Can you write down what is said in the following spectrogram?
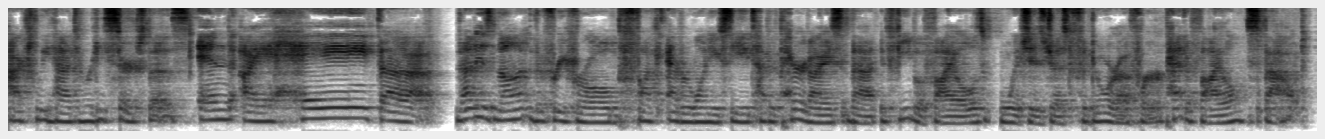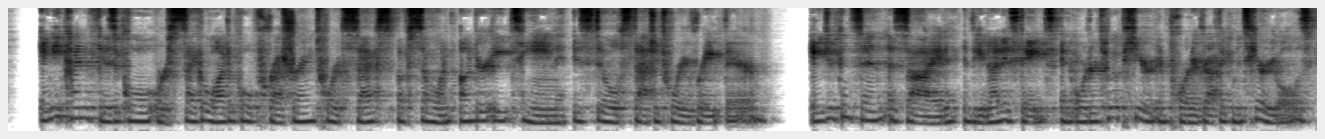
actually had to research this. And I hate that. That is not the free for all, fuck everyone you see type of paradise that Ephebophiles, which is just Fedora for pedophile, spout. Any kind of physical or psychological pressuring towards sex of someone under 18 is still statutory rape there. Age of consent aside, in the United States, in order to appear in pornographic materials,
